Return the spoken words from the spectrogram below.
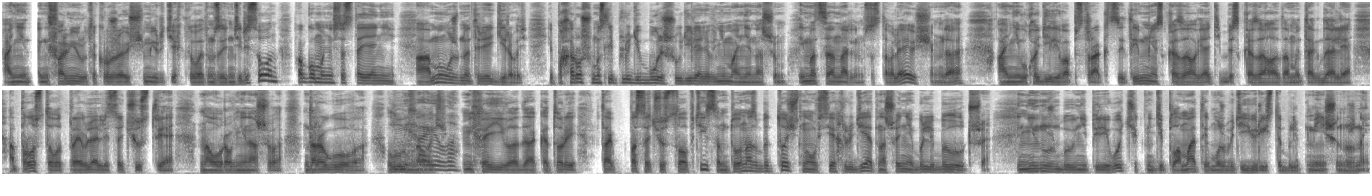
Они информируют окружающий мир тех, кто в этом заинтересован, в каком они состоянии, а мы можем на это реагировать. И по-хорошему, если бы люди больше уделяли внимание нашим эмоциональным составляющим, да, а не уходили в абстракции, ты мне сказал, я тебе сказала там и так далее, а просто вот проявляли сочувствие на уровне нашего дорогого лунного Михаила. Михаила, да, который так посочувствовал птицам, то у нас бы точно у всех людей отношения были бы лучше. Не нужен был ни переводчик, ни дипломаты, может быть, и юристы были бы меньше нужны.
